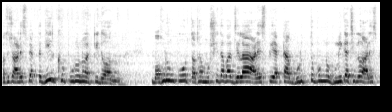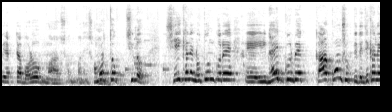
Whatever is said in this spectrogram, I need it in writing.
অথচ আরএসপি একটা দীর্ঘ পুরনো একটি দল। বহরমপুর তথা মুর্শিদাবাদ জেলা আরএসপির একটা গুরুত্বপূর্ণ ভূমিকা ছিল আরএসপির একটা বড় মানে সমর্থক ছিল। সেইখানে নতুন করে রিভাইভ করবে কার, কোন শক্তিতে? যেখানে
